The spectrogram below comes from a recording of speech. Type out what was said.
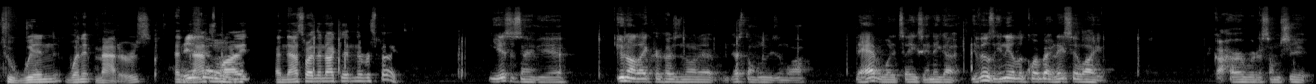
to win when it matters, and He's that's gonna- why and that's why they're not getting the respect. Yeah, it's the same. Yeah, you know, like Kirk Cousins and all that. That's the only reason why they have what it takes. And they got if it was any other quarterback, they say like like a Herbert or some shit.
